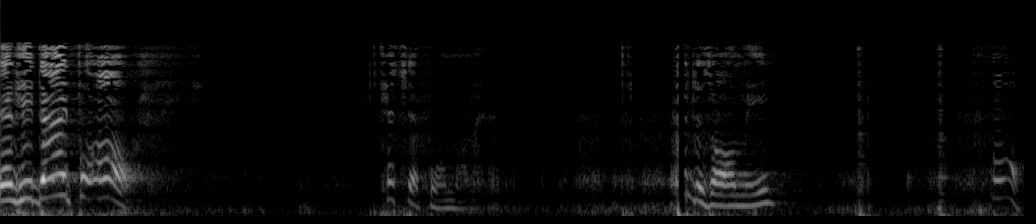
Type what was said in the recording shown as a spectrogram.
And he died for all. Catch that for a moment. What does all mean? All.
